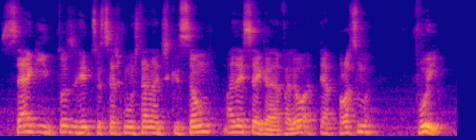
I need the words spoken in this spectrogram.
Segue todas as redes sociais que vão estar na descrição. Mas é isso aí, galera. Valeu, até a próxima. Fui!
